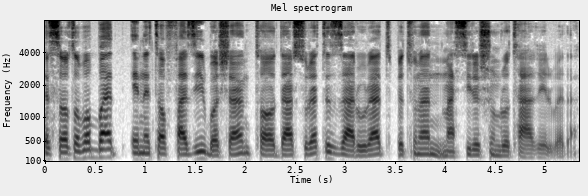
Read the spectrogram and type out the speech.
استارتاپ ها باید انعطاف پذیر باشن تا در صورت ضرورت بتونن مسیرشون رو تغییر بدن.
